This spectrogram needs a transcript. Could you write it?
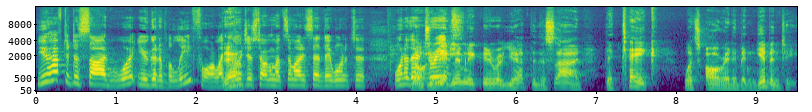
You have to decide what you're going to believe for. Like yeah. you were just talking about, somebody said they wanted to one of their no, dreams. Let me, let me interrupt. You have to decide to take what's already been given to you.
